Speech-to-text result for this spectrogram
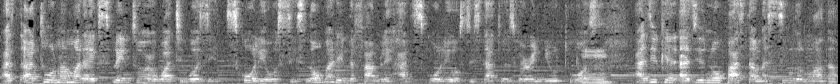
I, I told my mother, I explained to her what it was, it, scoliosis. Nobody in the family had scoliosis. That was very new to us. Mm. As you can, as you know, Pastor, I'm a single mother.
